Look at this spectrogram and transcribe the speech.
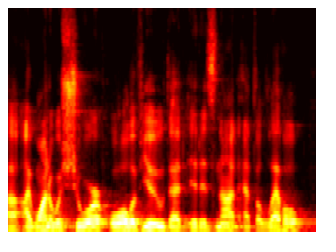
Uh, I want to assure all of you that it is not at the level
